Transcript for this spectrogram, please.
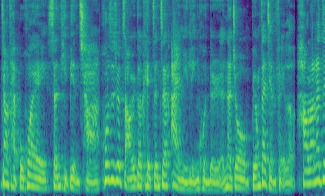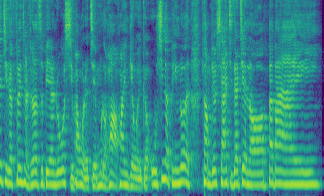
这样才不会身体变差。或是就找一个可以真正爱你灵魂的人，那就不用再减肥了。好了，那这集的分享就到这边。如果喜欢我的节目的话，欢迎给我一个五星的评论。那我们就下一集再见喽，拜拜。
